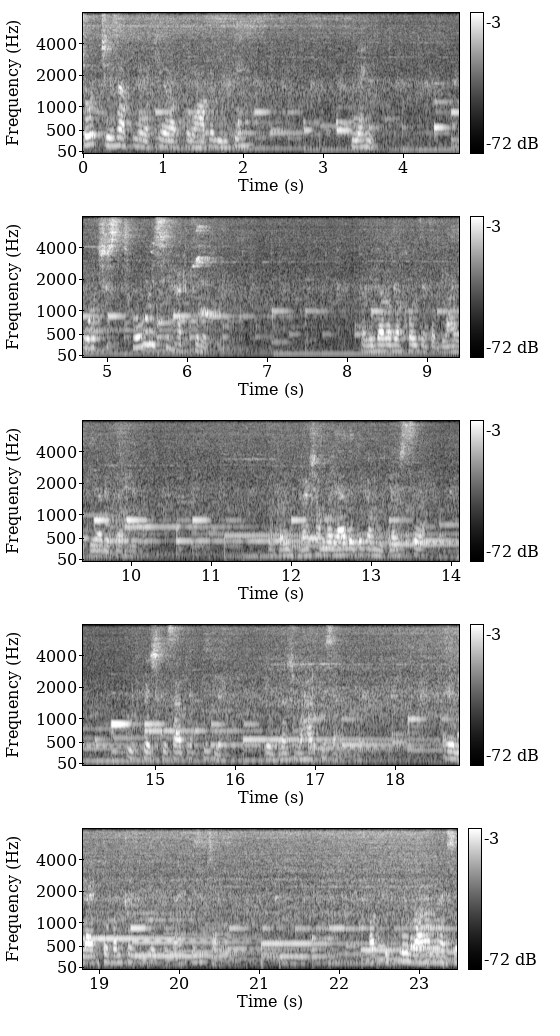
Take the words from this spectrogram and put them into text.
जो चीज़ आपने रखी है, आपको वहाँ पे मिलती है? नहीं। वो चीज़ थोड़ी सी हट के रहती है। कभी दरवाज़ा खोलते तो ग्लास गिरा रहता है। तो कभी ब्रश हमें याद देते कि हम ब्रश से टूथपेस्ट के साथ रखती है? ये ब्रश बाहर कैसे आ अरे लाइट तो बंद कर दीजिए तो लाइट कैसे चलेगी और कितनी बार हम ऐसे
